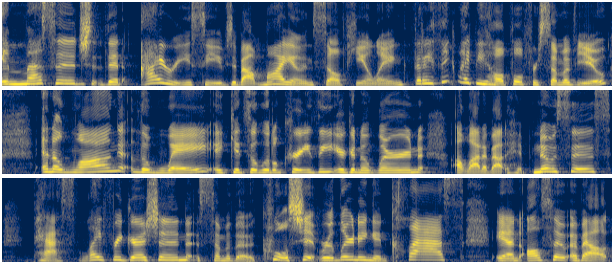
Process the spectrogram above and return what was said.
a message that I received about my own self healing that I think might be helpful for some of you. And along the way, it gets a little crazy. You're going to learn a lot about hypnosis, past life regression, some of the cool shit we're learning in class, and also about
